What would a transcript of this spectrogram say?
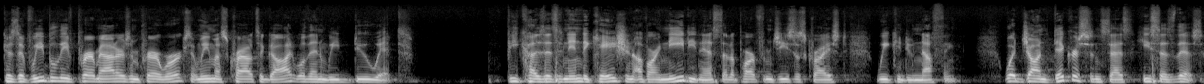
Because if we believe prayer matters and prayer works and we must cry out to God, well, then we do it. Because it's an indication of our neediness that apart from Jesus Christ, we can do nothing. What John Dickerson says, he says this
